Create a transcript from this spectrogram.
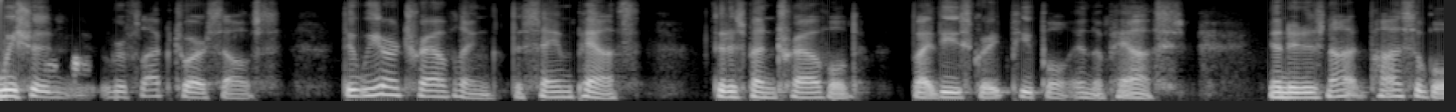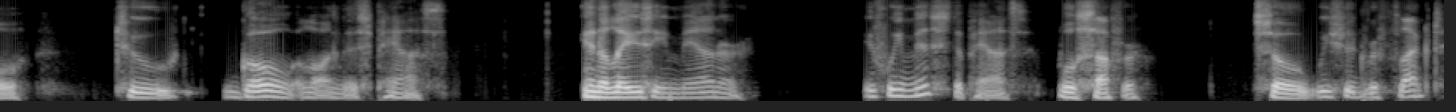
We should reflect to ourselves that we are traveling the same path that has been traveled by these great people in the past. And it is not possible to go along this path in a lazy manner. If we miss the path, we'll suffer. So we should reflect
